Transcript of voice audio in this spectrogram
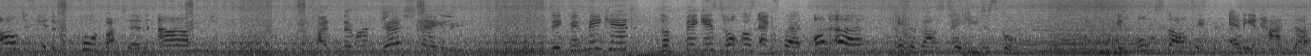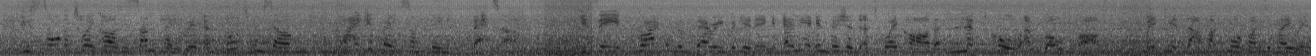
I'll just hit the record button and I'd never have guessed, Haley. Stick with me, kid. The biggest Hot Wheels expert on Earth is about to take you to school. It all started with Elliot Handler, who saw the toy cars his son played with and thought to himself, I could make something better. You see, right from the very beginning, Elliot envisioned a toy car that looked cool and rolled fast, making it that much more fun to play with.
